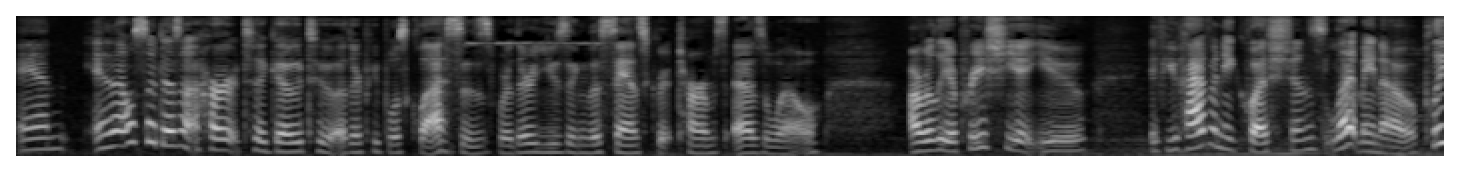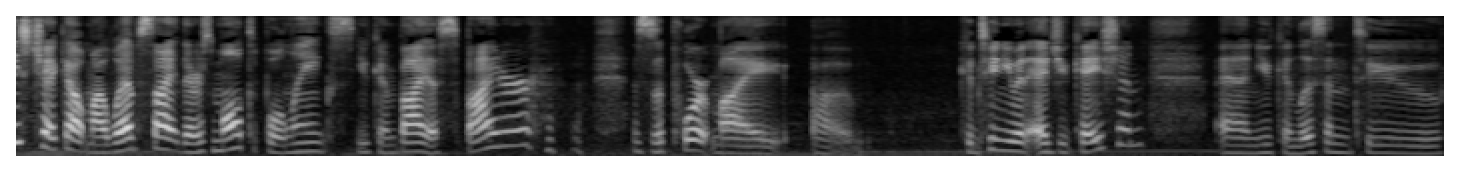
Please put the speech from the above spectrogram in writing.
And it also doesn't hurt to go to other people's classes where they're using the Sanskrit terms as well. I really appreciate you. If you have any questions, let me know. Please check out my website. There's multiple links. You can buy a spider and support my um, continuing education, and you can listen to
